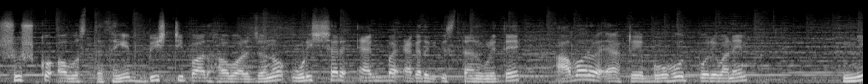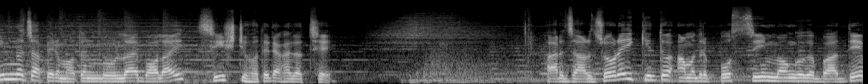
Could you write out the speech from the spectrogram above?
শুষ্ক অবস্থা থেকে বৃষ্টিপাত হওয়ার জন্য উড়িষ্যার এক বা একাধিক স্থানগুলিতে আবারও একটি বহুত পরিমাণে নিম্নচাপের মতন বলায় বলায় সৃষ্টি হতে দেখা যাচ্ছে। আর যার জোরেই কিন্তু আমাদের পশ্চিমবঙ্গকে বাদ দিয়ে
